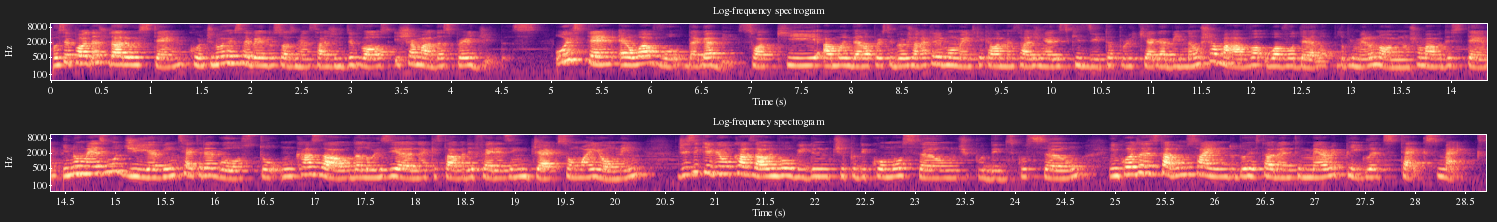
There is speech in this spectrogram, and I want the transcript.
Você pode ajudar o Stan, continua recebendo suas mensagens de voz e chamadas perdidas. O Stan é o avô da Gabi, só que a mãe dela percebeu já naquele momento que aquela mensagem era esquisita porque a Gabi não chamava o avô dela pelo primeiro nome, não chamava de Stan. E no mesmo dia, 27 de agosto, um casal da Louisiana que estava de férias em Jackson, Wyoming, disse que viu o casal envolvido em um tipo de comoção, um tipo de discussão, enquanto eles estavam saindo do restaurante Mary Piglet's Tex-Mex.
